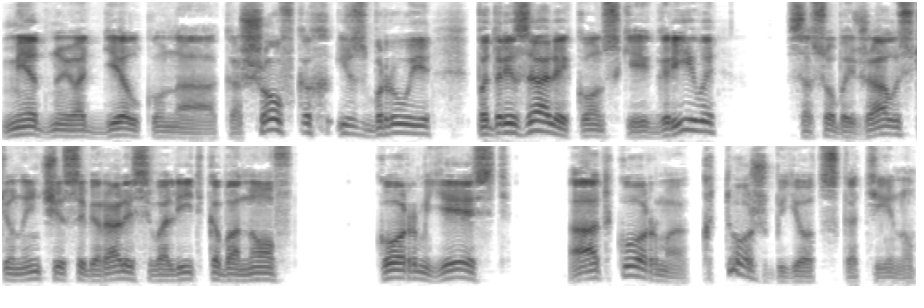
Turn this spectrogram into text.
медную отделку на кошовках из бруи, подрезали конские гривы, с особой жалостью нынче собирались валить кабанов. Корм есть, а от корма кто ж бьет скотину?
